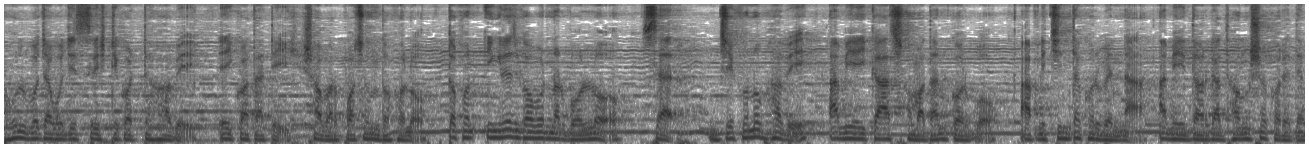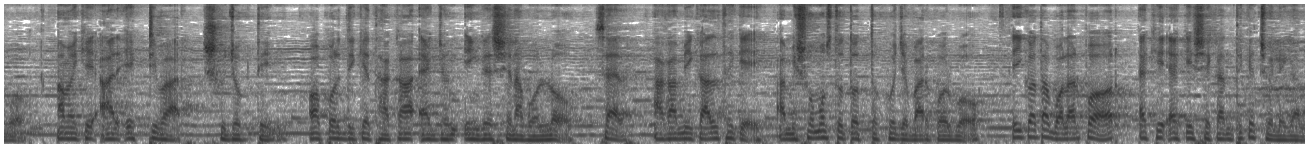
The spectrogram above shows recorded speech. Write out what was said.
ভুল বোঝাবুঝির সৃষ্টি করতে হবে। এই কথাটি সবার পছন্দ হলো। তখন ইংরেজ গভর্নর বলল, স্যার যে কোনোভাবে আমি এই কাজ সমাধান করব। আপনি চিন্তা করবেন না, আমি এই দরগা ধ্বংস করে দেব। আমাকে আর একটিবার সুযোগ দিন। অপরদিকে থাকা একজন ইংরেজ সেনা বলল, স্যার, আগামীকাল থেকে আমি সমস্ত তথ্য খুঁজে বার করব। এই কথা বলার পর একে একে সেখান থেকে চলে গেল।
